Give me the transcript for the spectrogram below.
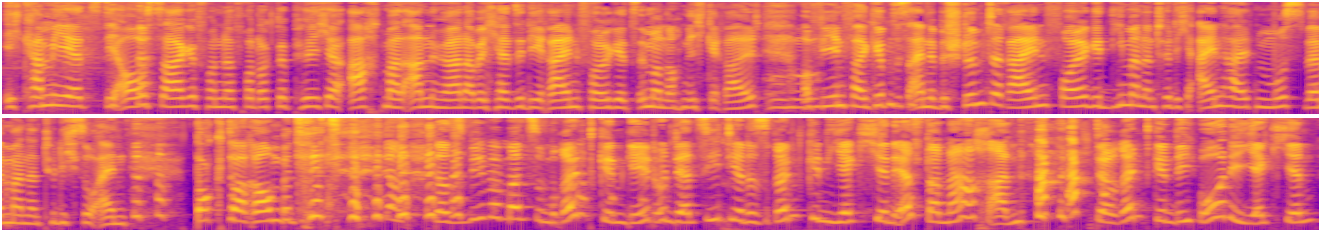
ich kann mir jetzt die Aussage von der Frau Dr. Pilcher achtmal anhören, aber ich hätte die Reihenfolge jetzt immer noch nicht gerallt. Mhm. Auf jeden Fall gibt es eine bestimmte Reihenfolge, die man natürlich einhalten muss, wenn man natürlich so ein Doktorraum betritt. Ja, das ist wie wenn man zum Röntgen geht und der zieht dir das Röntgenjäckchen erst danach an. Der Röntgen die Honejäckchen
